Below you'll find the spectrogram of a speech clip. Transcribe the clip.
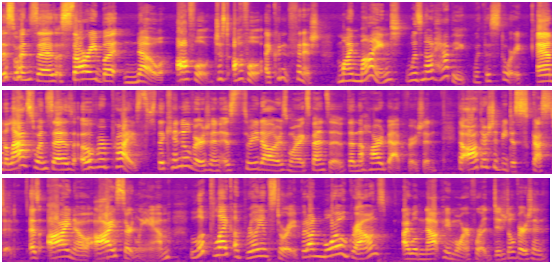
This one says, sorry, but no. Awful. Just awful. I couldn't finish. My mind was not happy with this story. And the last one says, overpriced. The Kindle version is $3 more expensive than the hardback version. The author should be disgusted. As I know, I certainly am. Looked like a brilliant story, but on moral grounds, I will not pay more for a digital version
